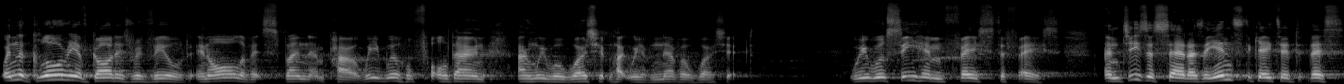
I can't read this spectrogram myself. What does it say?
when the glory of God is revealed in all of its splendor and power, we will fall down and we will worship like we have never worshiped. We will see him face to face. And Jesus said, as he instigated this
